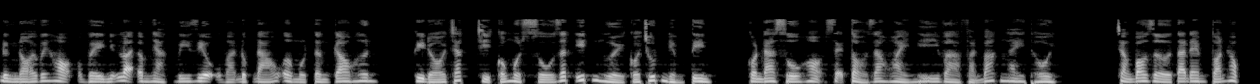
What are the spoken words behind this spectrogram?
Đừng nói với họ về những loại âm nhạc vi diệu và độc đáo ở một tầng cao hơn, khi đó chắc chỉ có một số rất ít người có chút niềm tin, còn đa số họ sẽ tỏ ra hoài nghi và phản bác ngay thôi. Chẳng bao giờ ta đem toán học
